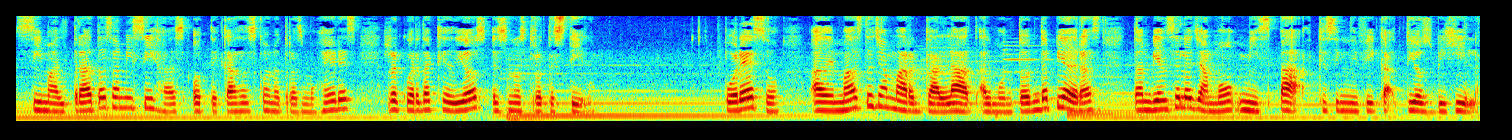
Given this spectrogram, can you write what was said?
Si maltratas a mis hijas o te casas con otras mujeres, recuerda que Dios es nuestro testigo. Por eso, además de llamar Galat al montón de piedras, también se le llamó Mispa, que significa Dios vigila.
